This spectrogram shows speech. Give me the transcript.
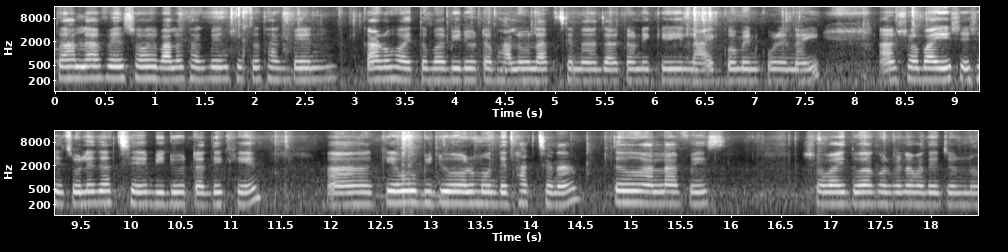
তো আল্লাহ হাফেজ, সবাই ভালো থাকবেন, সুস্থ থাকবেন। কারও হয়তো বা ভিডিওটা ভালো লাগছে না, যার কারণে কেউই লাইক কমেন্ট করে নাই। আর সবাই শেষে চলে যাচ্ছে ভিডিওটা দেখে। কেউ ভিডিওর মধ্যে থাকছে না। তো আল্লাহ হাফেজ, সবাই দোয়া করবেন আমাদের জন্য।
